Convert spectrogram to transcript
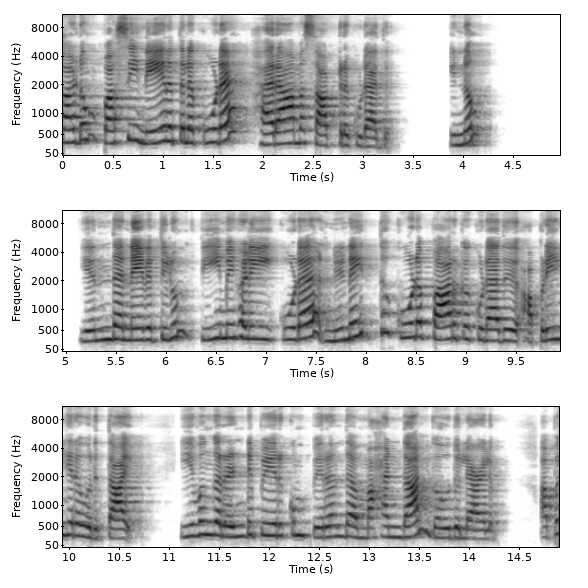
கடும் பசி நேரத்தில் கூட ஹராம சாப்பிடக்கூடாது. இன்னும் எந்த நேரத்திலும் தீமைகளை கூட நினைத்து கூட பார்க்கக்கூடாது அப்படிங்கிற ஒரு தாய். இவங்க ரெண்டு பேருக்கும் பிறந்த மகன்தான் கௌதல் ஆலம். அப்போ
